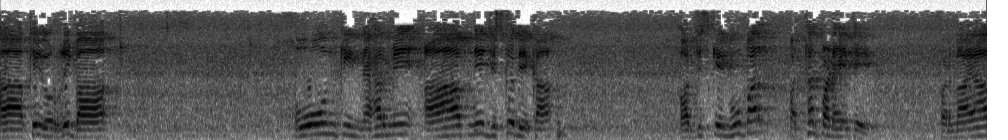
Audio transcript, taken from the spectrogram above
آخر الربا، خون کی نہر میں آپ نے جس کو دیکھا اور جس کے منہ پر پتھر پڑ رہے تھے، فرمایا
